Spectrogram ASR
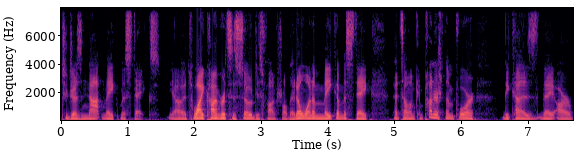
to just not make mistakes. You know, it's why Congress is so dysfunctional. They don't want to make a mistake that someone can punish them for because they are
